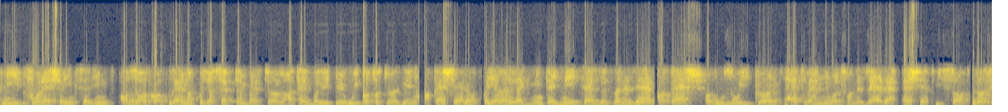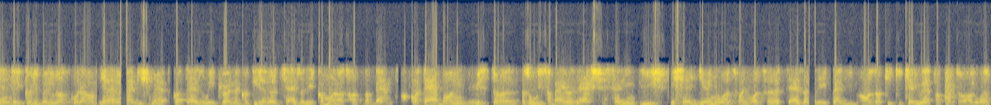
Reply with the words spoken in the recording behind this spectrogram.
mi forrásaink szerint azzal kalkulálnak, hogy a szeptembertől hatályba lépő új katatörvény hatására a jelenleg mintegy 450 ezer katás adózói kör 70-80 ezerre esett vissza. Ez azt jelenti, hogy körülbelül akkor a jelenleg ismert katázói körnek a 15 10%-a maradhatna bent a katában ősztől, az új szabályozás szerint is, és egy 80-85% pedig az, aki kikerülhet a kata alól.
